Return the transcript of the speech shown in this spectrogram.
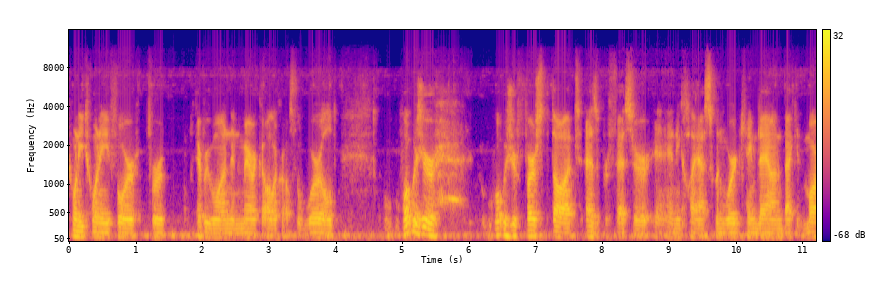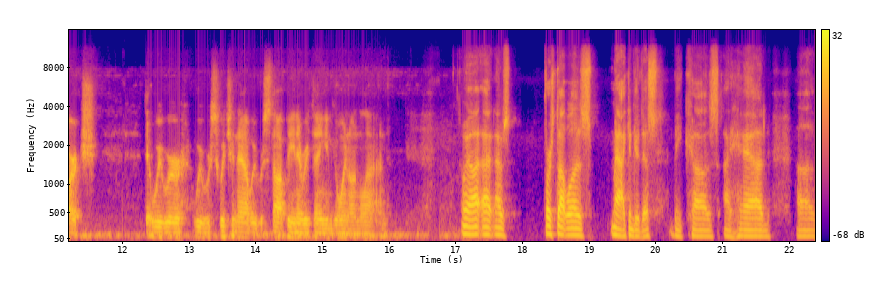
2020 for for everyone in America, all across the world. What was your what was your first thought as a professor and in class when word came down back in March that we were we were switching out, we were stopping everything and going online? Well, I, I was first thought was, man, I can do this because I had uh,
